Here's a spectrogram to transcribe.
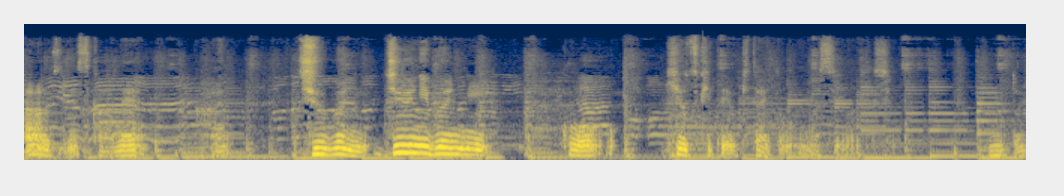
あらずですからね。はい。十分に、十二分に、こう、気をつけておきたいと思いますよ、私は。本当に。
